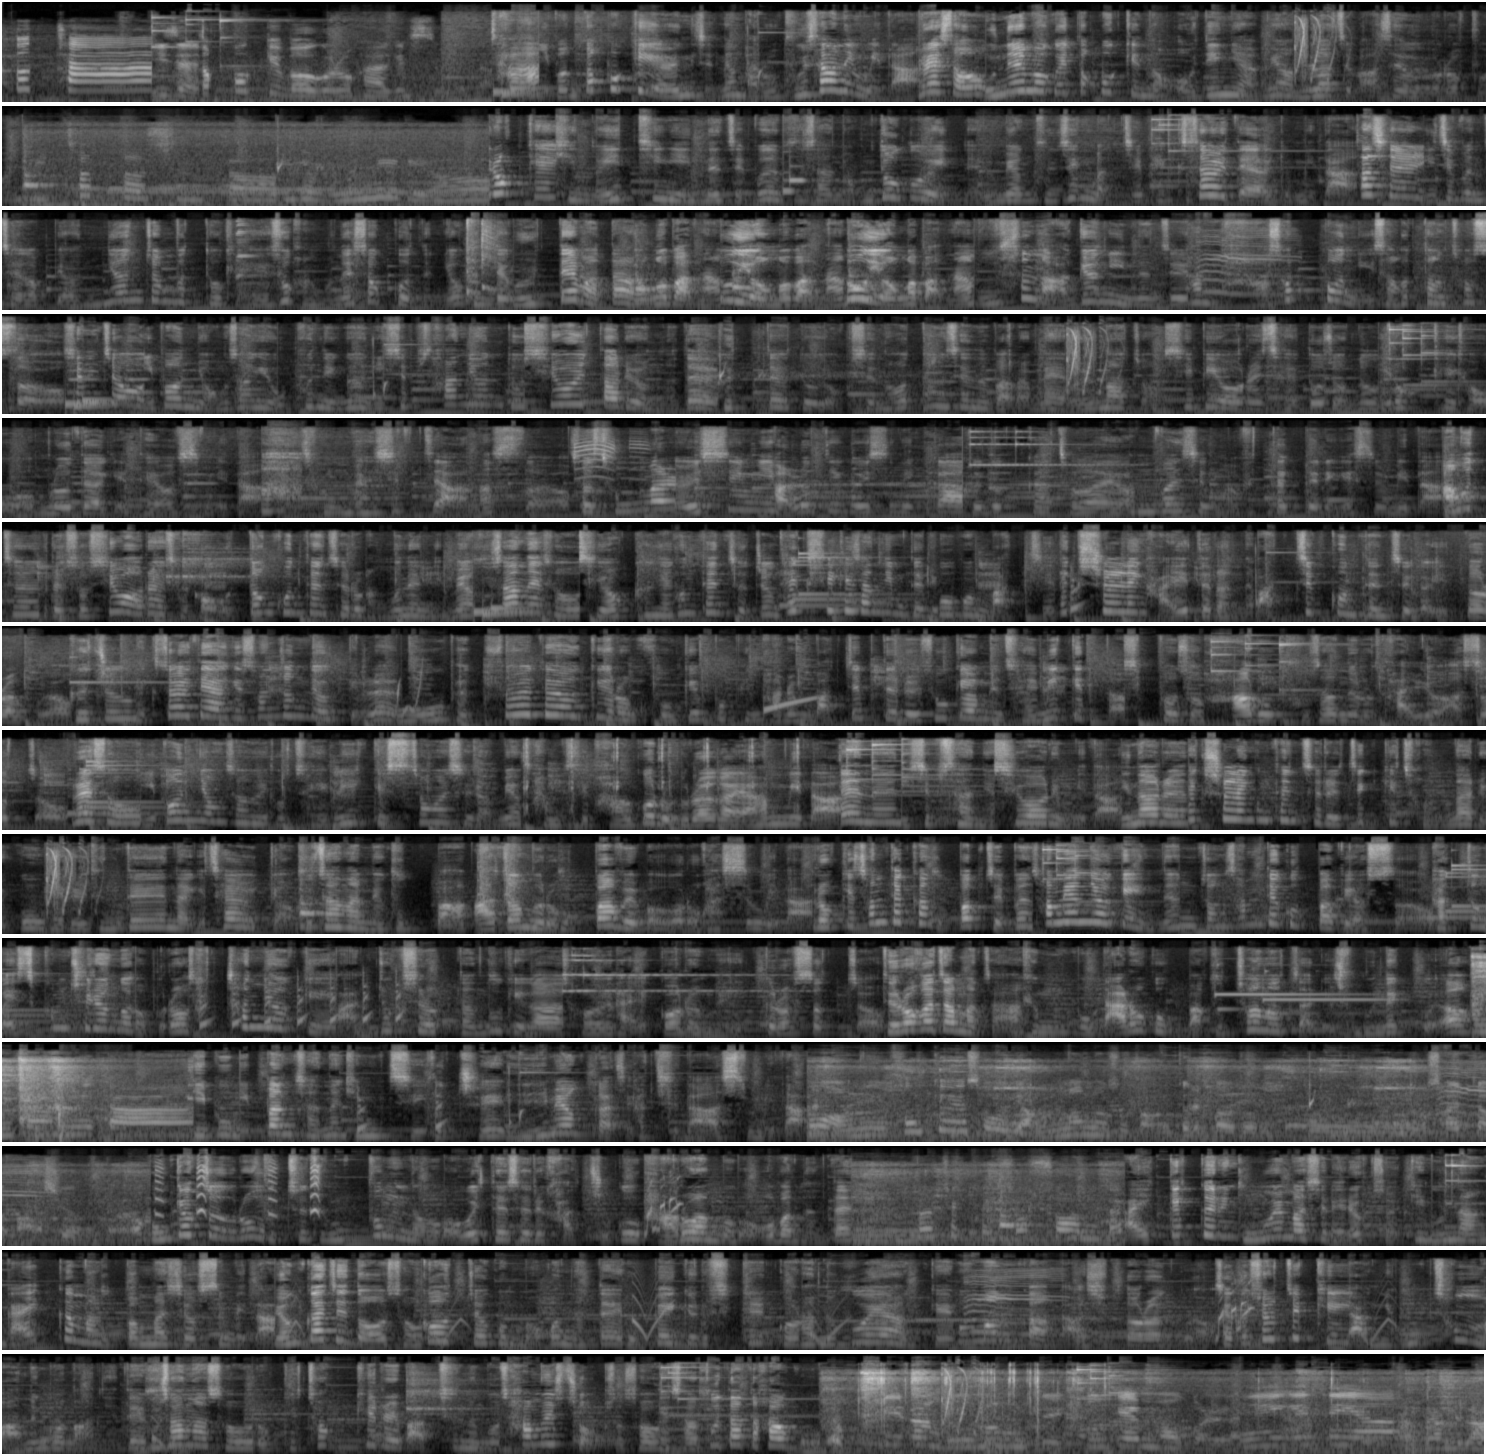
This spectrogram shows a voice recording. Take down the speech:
부산에 도착! 이제 떡볶이 먹으러 가겠습니다. 자, 이번 떡볶이 여행지는 바로 부산입니다. 그래서 오늘 먹을 떡볶이는 어디냐면 놀라지 마세요, 여러분. 미쳤다 진짜 이게 뭔 일이야 이렇게 긴 웨이팅이 있는 집은 부산 영도구에 있는 유명 분식 맛집 백설대학입니다. 사실 이 집은 제가 몇 년 전부터 계속 방문했었거든요. 근데 올 때마다 영업 안 함, 또 영업 안 함, 또 영업 안 함. 무슨 악연이 있는지 한 다섯 번 이상 허탕 쳤어요. 심지어 이번 영상의 오프닝은 24년도 10월 달이었는데 그때도 역시나 허탕 치는 바람에 얼마 전 12월에 제도 전 후 이렇게 겨우 업로드하게 되었습니다. 아, 정말 쉽지 않았어요. 저 정말 열심히 발로 뛰고 있으니까 구독과 좋아요 한 번씩만 부탁드리겠습니다. 아무튼 그래서 10월에 제가 어떤 콘텐츠로 방문했냐면 부산에서 지역흥의 콘텐츠 중 택시 기사님들이 뽑은 맛집 택슐랭 가이드라는 맛집 콘텐츠가 있더라고요. 그중 백설대학이 선정되었길래 오 백설대학이랑 거기에 뽑힌 다른 맛집들을 소개하면 재밌겠다 싶어서 바로 부산으로 달려왔었죠. 그래서 이번 영상을 더 재미있게 시청하시려면 잠시 과거로 돌아가야 합니다. 때는 24년 10월입니다. 이날은 택슐랭 콘텐츠를 찍기 전날이고 배를 든든하게 채울 겸 부산하면 국밥, 아점으로 국밥을 먹으러 갔습니다. 그렇게 선택한 국밥집은 서면역에 있는 흥정 3대 국밥이었어요. 각종 매스컴 출연과 더불어 사천역의 만족스럽다는 후기가 저의 발걸음을 이끌었었죠. 들어가자마자 금보 나로국밥 9,000원짜리 주문했고요. 감사합니다 기본 밑반찬은 김치, 부추에 밀면까지 같이 나왔습니다. 어 아니 후기에서 양 많아서 남겼다던데 오 살짝 아쉬운데요? 본격적으로 부추 듬뿍 넣어 먹을 태세를 갖추고 바로 한번 먹어봤는데 솔직히 소소한데? 맑게 끓인 국물 맛이 매력적인 무난 깔끔한 국밥 맛이었습니다. 면까지 넣어서 이것저것 먹었는데 곱빼기로 시킬 걸 하는 후회와 함께 포만감 아쉽더라고요. 제가 솔직히 양이 엄청 많은 건 아닌데 부산 와서 이렇게 첫 끼를 마치는 건 참을 수 없어서 계산 후다닥 하고 씨랑 누룽지 두 개 먹을래 안녕히 계세요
